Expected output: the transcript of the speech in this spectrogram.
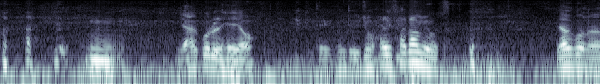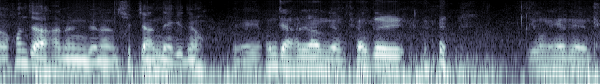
음, 야구를 해요. 네, 근데 요즘 할 사람이 없어. 야구는 혼자 하는 거는 쉽지 않네, 그죠? 네, 혼자 하려면 벽을 이용해야 되는데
